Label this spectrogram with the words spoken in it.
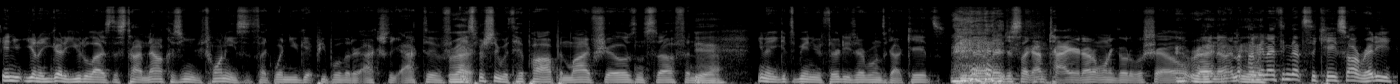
in you know, you got to utilize this time now because in your twenties, it's like when you get people that are actually active, Right. especially with hip hop and live shows and stuff. And Yeah. you know, you get to be in your thirties, everyone's got kids, you know, and they're just like, I'm tired, I don't want to go to a show, right You know? And I mean, I think that's the case already.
